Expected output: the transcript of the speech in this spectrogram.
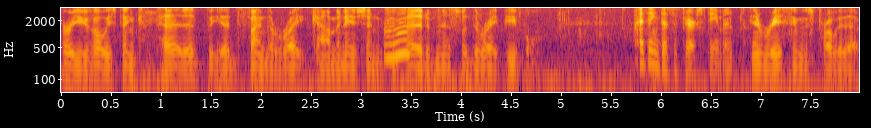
or you've always been competitive, but you had to find the right combination of Mm-hmm. competitiveness with the right people. I think that's a fair statement. And racing was probably that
